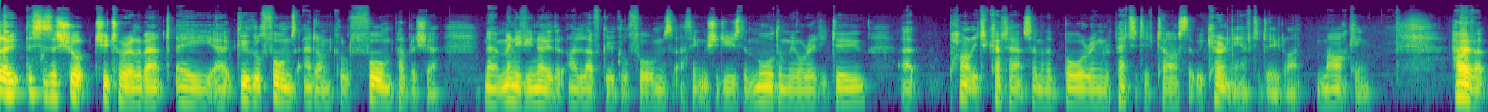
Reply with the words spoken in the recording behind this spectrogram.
Hello, this is a short tutorial about a uh, Google Forms add-on called Form Publisher. Now, many of you know that I love Google Forms. I think we should use them more than we already do, uh, partly to cut out some of the boring, repetitive tasks that we currently have to do, like marking. However,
